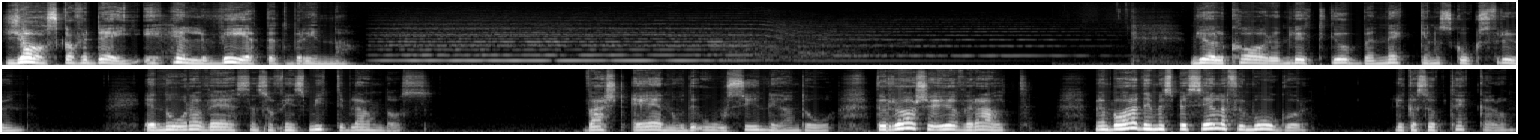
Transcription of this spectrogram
Jag ska för dig i helvetet brinna. Mjölkaren, lyktgubben, Näcken och skogsfrun är några väsen som finns mitt ibland oss. Värst är nog det osynliga ändå. Det rör sig överallt, men bara de med speciella förmågor lyckas upptäcka dem.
